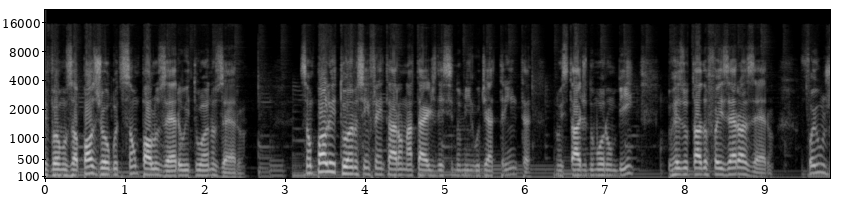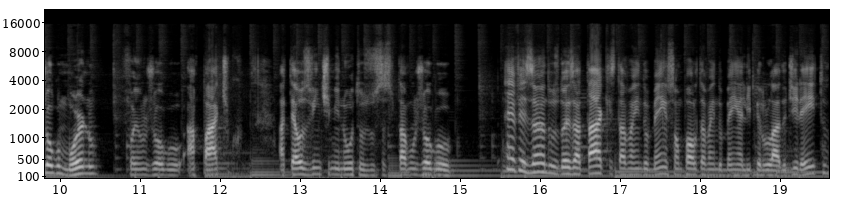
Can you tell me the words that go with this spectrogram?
e vamos ao pós-jogo de São Paulo 0 Ituano 0. São Paulo e Ituano se enfrentaram na tarde desse domingo, dia 30, no estádio do Morumbi, e o resultado foi 0 a 0. Foi um jogo morno, foi um jogo apático. Até os 20 minutos estava um jogo revezando os dois ataques, estava indo bem, o São Paulo estava indo bem ali pelo lado direito,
